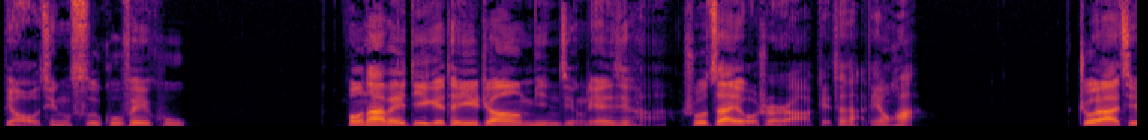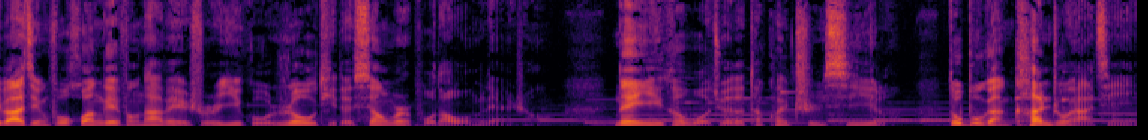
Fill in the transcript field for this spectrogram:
表情似哭非哭。冯大卫递给他一张民警联系卡，说：“再有事啊，给他打电话。”周雅琪把警服还给冯大卫时，一股肉体的香味扑到我们脸上。那一刻，我觉得他快窒息了，都不敢看周雅琪一眼。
